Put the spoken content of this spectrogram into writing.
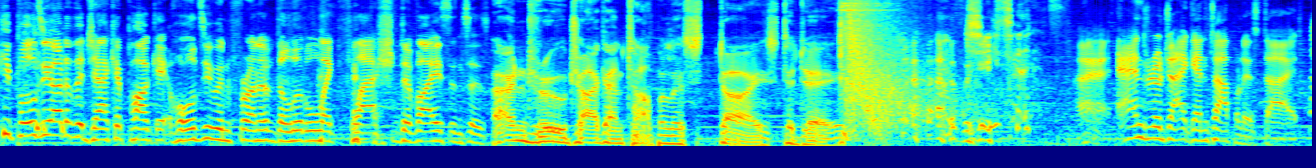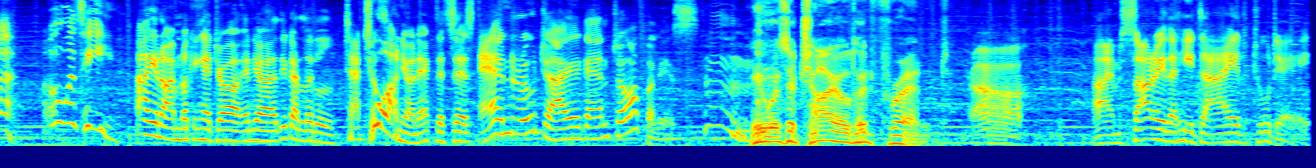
He pulls you out of the jacket pocket, holds you in front of the little like flash device, and says, Andrew Gigantopoulos dies today. Jesus. Uh, Andrew Gigantopoulos died. Huh, who was he? Ah, you know, I'm looking at your and your you got a little tattoo on your neck that says Andrew Gigantopoulos. He was a childhood friend. Oh, I'm sorry that he died today.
